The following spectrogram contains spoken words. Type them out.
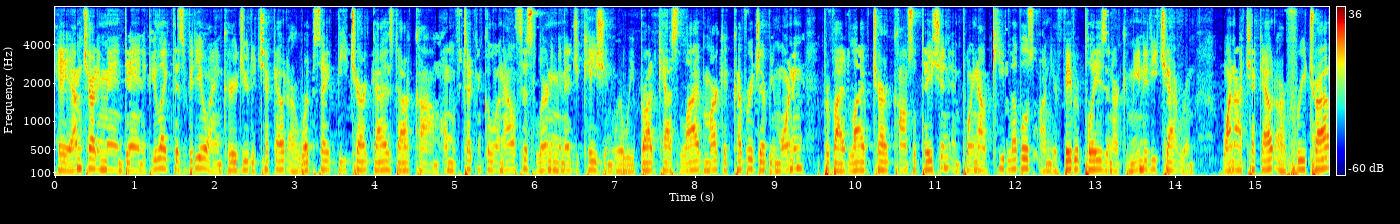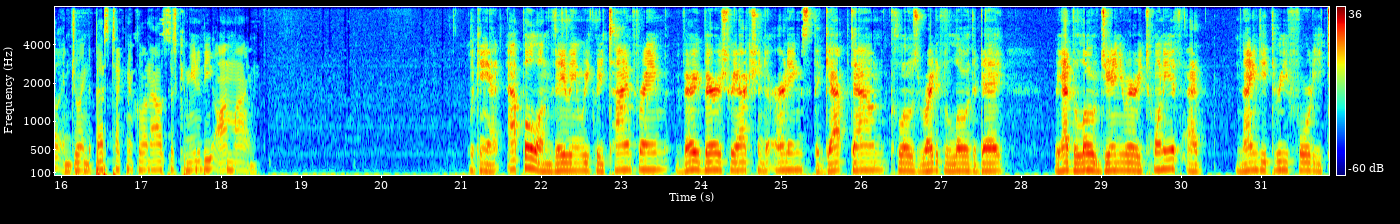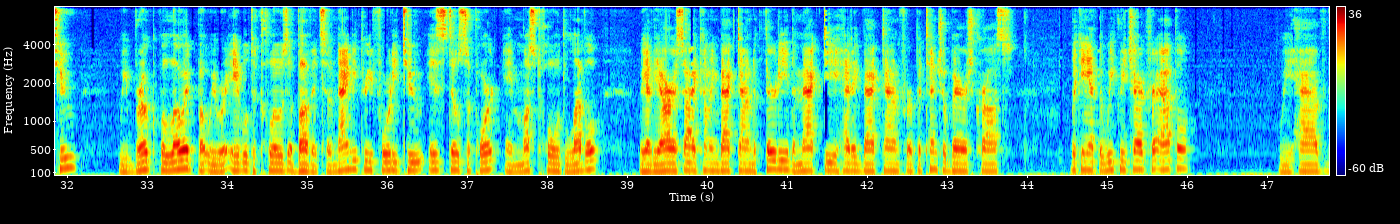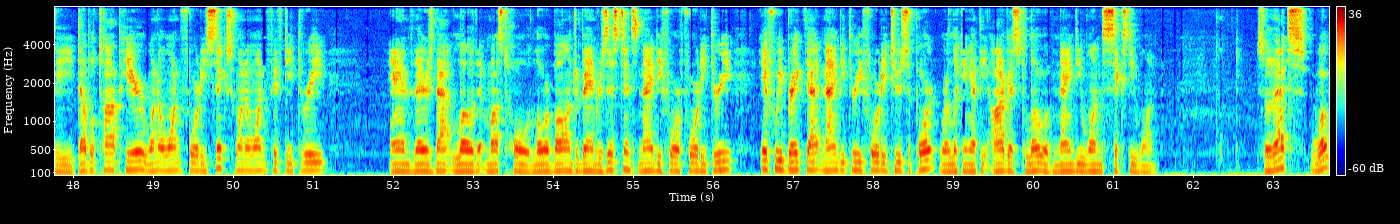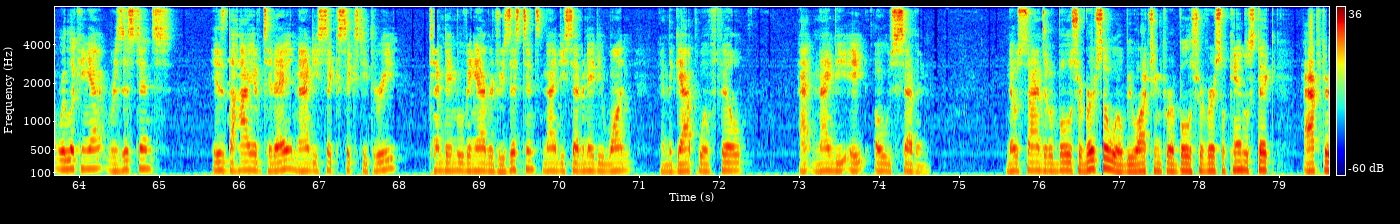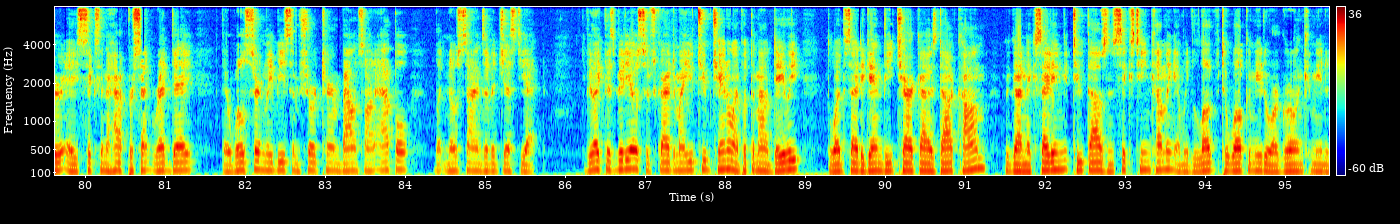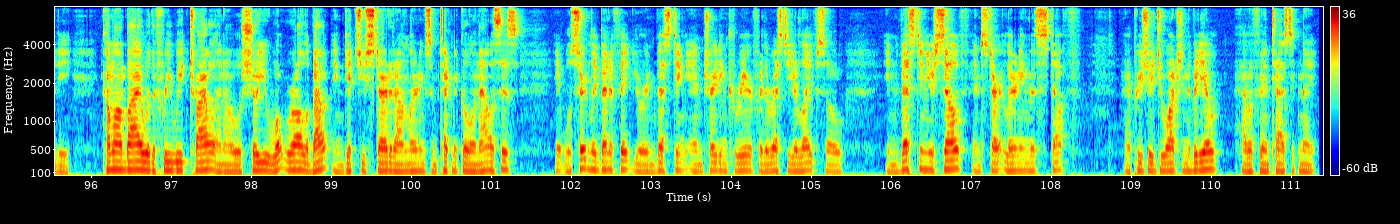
Hey, I'm Charting Man Dan. If you like this video, I encourage you to check out our website, thechartguys.com, home of technical analysis, learning, and education, where we broadcast live market coverage every morning, provide live chart consultation, and point out key levels on your favorite plays in our community chat room. Why not check out our free trial and join the best technical analysis community online? Looking at Apple on the daily and weekly time frame, very bearish reaction to earnings. The gap down close right at the low of the day. We had the low of January 20th at 93.42. We broke below it, but we were able to close above it. So 93.42 is still support, a must-hold level. We have the RSI coming back down to 30, the MACD heading back down for a potential bearish cross. Looking at the weekly chart for Apple, we have the double top here, 101.46, 101.53, and there's that low that must hold. Lower Bollinger Band resistance, 94.43. If we break that 93.42 support, we're looking at the August low of 91.61. So that's what we're looking at. Resistance is the high of today, 96.63. 10-day moving average resistance, 97.81. And the gap will fill at 98.07. No signs of a bullish reversal. We'll be watching for a bullish reversal candlestick after a 6.5% red day. There will certainly be some short-term bounce on Apple, but no signs of it just yet. If you like this video, subscribe to my YouTube channel. I put them out daily. The website again, thechartguys.com. We've got an exciting 2016 coming, and we'd love to welcome you to our growing community. Come on by with a free week trial, and I will show you what we're all about and get you started on learning some technical analysis. It will certainly benefit your investing and trading career for the rest of your life, so invest in yourself and start learning this stuff. I appreciate you watching the video. Have a fantastic night.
